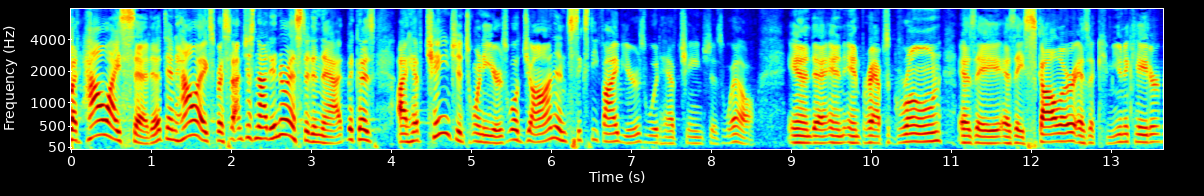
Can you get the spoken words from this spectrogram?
but how I said it and how I expressed it, I'm just not interested in that because I have changed in 20 years. Well, John in 65 years would have changed as well and, uh, and, and perhaps grown as a, as a scholar, as a communicator.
